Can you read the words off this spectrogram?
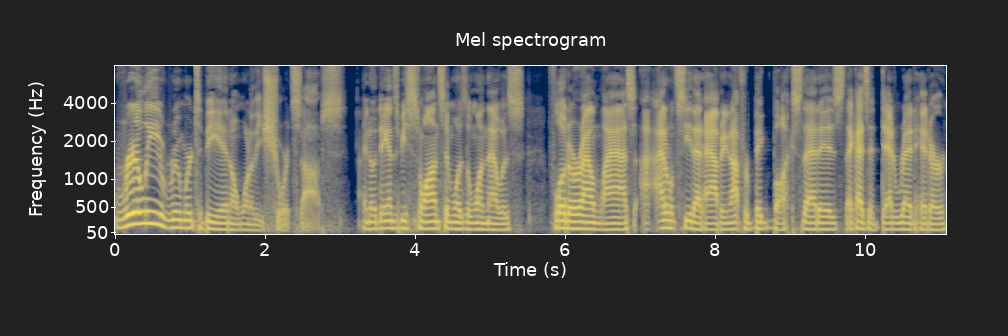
really rumored to be in on one of these shortstops. I know Dansby Swanson was the one that was floated around last. I, don't see that happening. Not for big bucks, that is. That guy's a dead red hitter.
